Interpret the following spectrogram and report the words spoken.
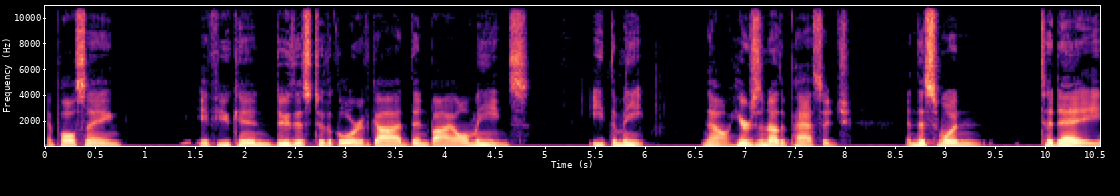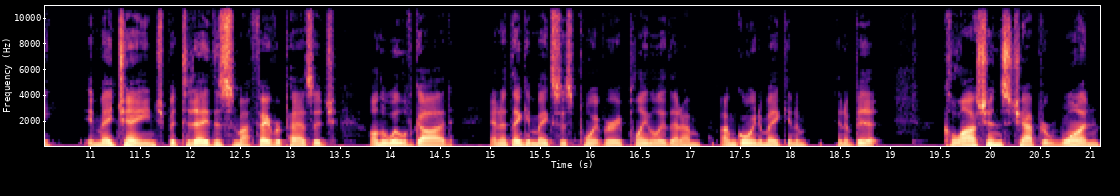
And Paul saying, if you can do this to the glory of God, then by all means, eat the meat. Now, here's another passage, and this one today, it may change, but today this is my favorite passage on the will of God, and I think it makes this point very plainly that I'm I'm going to make in a in a bit. Colossians chapter 1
